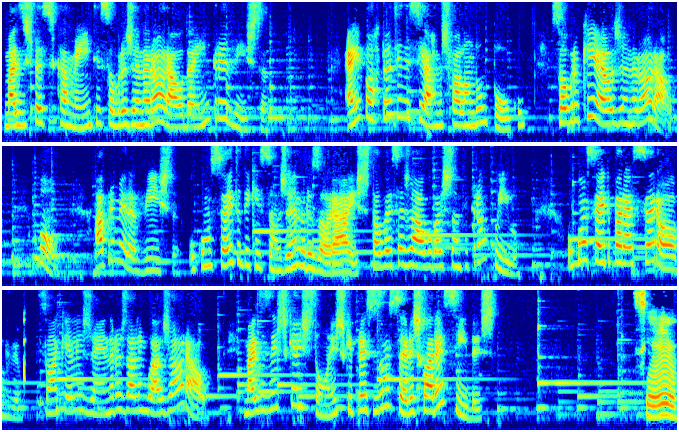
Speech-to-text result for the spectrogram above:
mais especificamente sobre o gênero oral da entrevista. É importante iniciarmos falando um pouco sobre o que é o gênero oral. Bom, à primeira vista, o conceito de que são gêneros orais talvez seja algo bastante tranquilo. O conceito parece ser óbvio, são aqueles gêneros da linguagem oral, mas existem questões que precisam ser esclarecidas. Sim,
